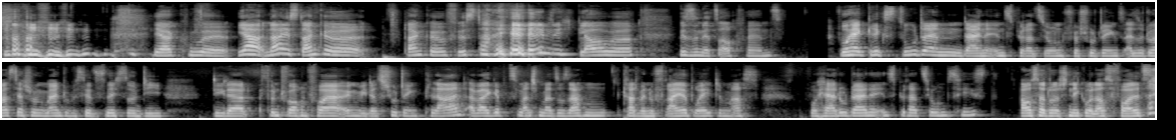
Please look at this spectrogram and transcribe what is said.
das? Ja, cool. Ja, nice. Danke, danke fürs Teilen. Ich glaube, wir sind jetzt auch Fans. Woher kriegst du denn deine Inspiration für Shootings? Also du hast ja schon gemeint, du bist jetzt nicht so die, die da fünf Wochen vorher irgendwie das Shooting plant, aber gibt es manchmal so Sachen, gerade wenn du freie Projekte machst, woher du deine Inspiration ziehst? Außer durch Nikolas Volz.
